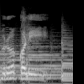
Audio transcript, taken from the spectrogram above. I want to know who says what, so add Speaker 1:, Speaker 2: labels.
Speaker 1: ブロッコリー。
